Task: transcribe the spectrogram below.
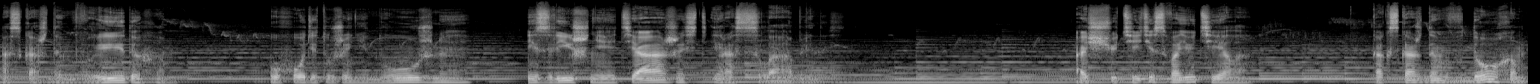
А с каждым выдохом уходит уже ненужная, излишняя тяжесть и расслабленность. Ощутите свое тело, как с каждым вдохом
